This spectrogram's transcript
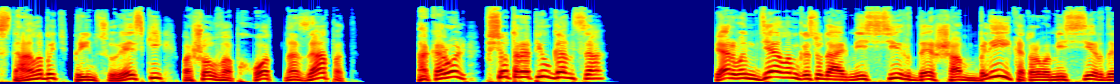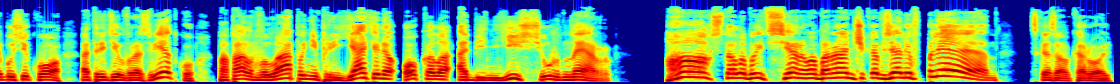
стало быть, принц Уэльский пошел в обход на запад, а король все торопил гонца. Первым делом, государь, мессир де Шамбли, которого мессир де Бусико отрядил в разведку, попал в лапы неприятеля около Абиньи-Сюрнер. «Ах, стало быть, серого баранчика взяли в плен!» — сказал король.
